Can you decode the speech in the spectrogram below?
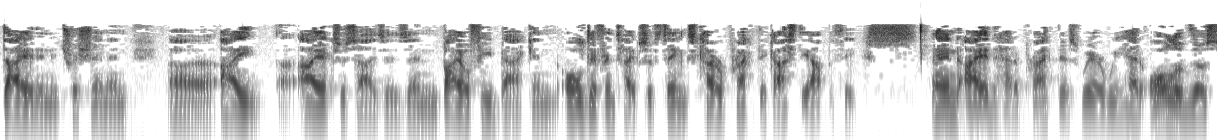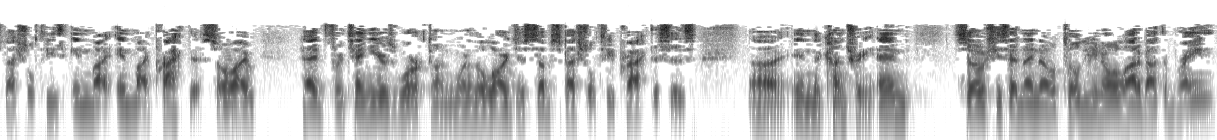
diet and nutrition and uh, eye uh, eye exercises and biofeedback and all different types of things, chiropractic, osteopathy. And I had had a practice where we had all of those specialties in my in my practice. So I had for 10 years worked on one of the largest subspecialty practices uh, in the country. And so she said, and I know, told you you know a lot about the brain.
